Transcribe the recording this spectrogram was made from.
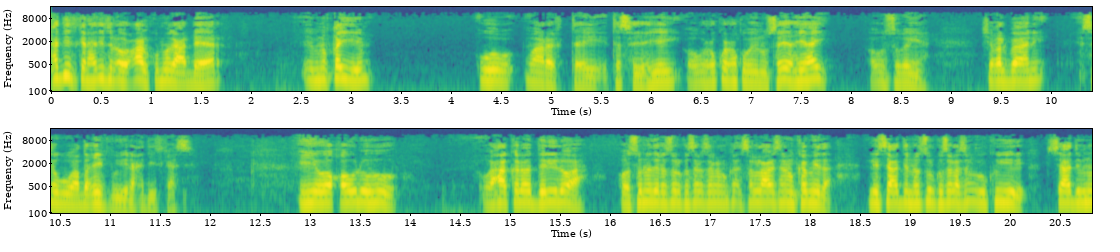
xadiidkan xadiid awcaalku magac dheer ibnu qayim wuu maaragtay tasxiixiyey oo wuxuu ku xukumay inuu saxiix yahay oo uu sugan yahay sheekh albani isagu waa daciif buu yihi xadiidkaasi iyo wa qowluhu waxaa kaloo daliil u ah oo sunadii rasulka sal lla alay slam ka mid a lisacdin rasulku sal slm uu ku yiri sacd ibnu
